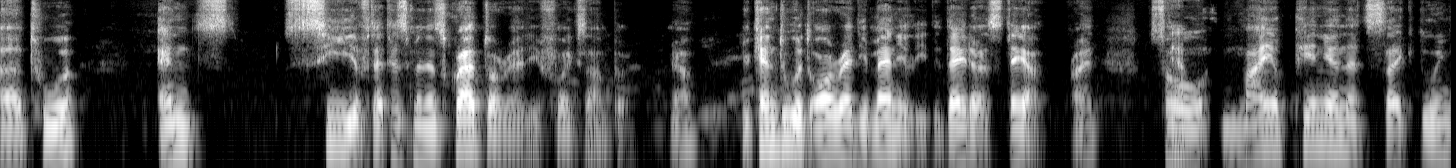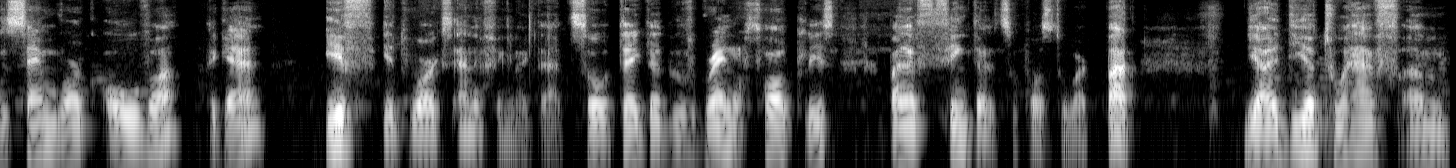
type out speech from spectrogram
uh, tool, and see if that has been inscribed already, for example, yeah you can do it already manually the data is there right so yeah. my opinion it's like doing the same work over again if it works anything like that. So take that with a grain of salt please but i think that it's supposed to work. But the idea to have um,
